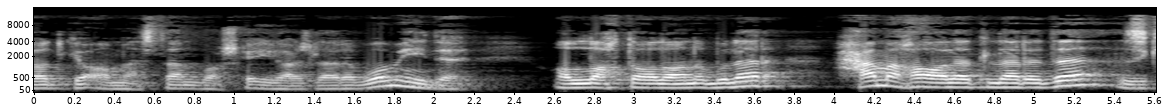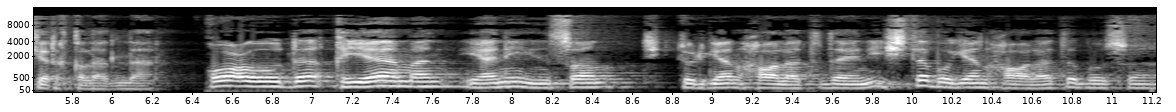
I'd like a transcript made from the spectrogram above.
yodga olmasdan boshqa ilojlari bo'lmaydi. Alloh taoloni bular hamma holatlarida zikr qiladilar. Quuda qiyaman ya'ni inson tik turgan holatida ya'ni ishda bo'lgan holati bo'lsin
